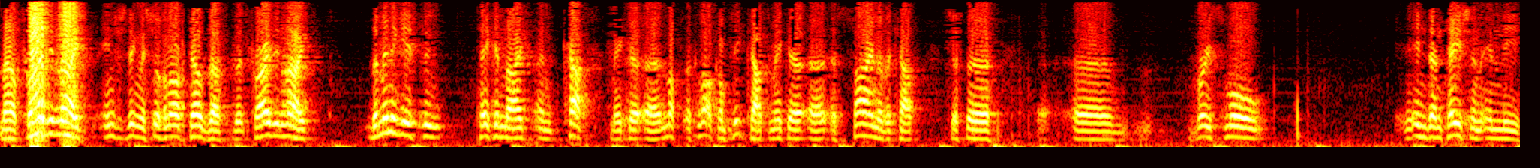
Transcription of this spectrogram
Now, Friday night, interesting, the Shulchan Aruch tells us that Friday night, the minig is to take a knife and cut, make a, uh, not, not a complete cut, make a, a, a sign of a cut, just a, a, a very small indentation in the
